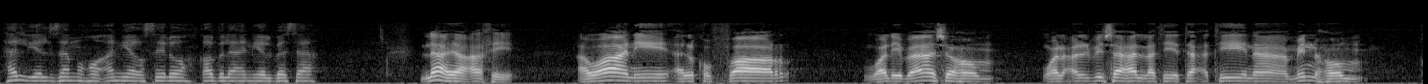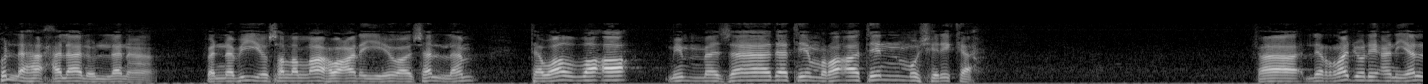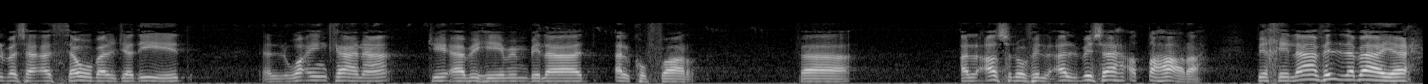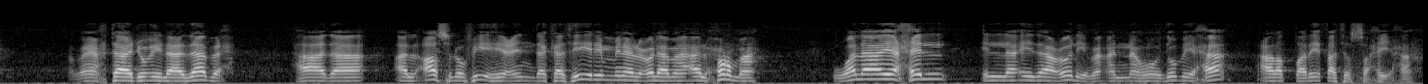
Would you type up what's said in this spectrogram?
هل يلزمه أن يغسله قبل أن يلبسه؟ لا يا أخي أواني الكفار ولباسهم والألبسة التي تأتينا منهم كلها حلال لنا. فالنبي صلى الله عليه وسلم توضأ من مزادة امرأة مشركة. فللرجل أن يلبس الثوب الجديد وإن كان جيء به من بلاد الكفار. فالأصل في الألبسة الطهارة. بخلاف الذبايح ما يحتاج إلى ذبح هذا الأصل فيه عند كثير من العلماء الحرمة. ولا يحل إلا إذا علم أنه ذبح على الطريقة الصحيحة.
